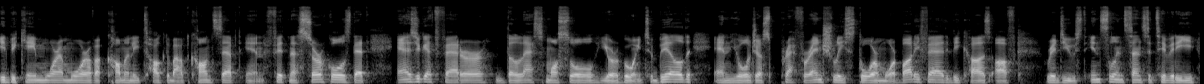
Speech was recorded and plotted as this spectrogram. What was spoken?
it became more and more of a commonly talked about concept in fitness circles that as you get fatter, the less muscle you're going to build, and you'll just preferentially store more body fat because of reduced insulin sensitivity,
